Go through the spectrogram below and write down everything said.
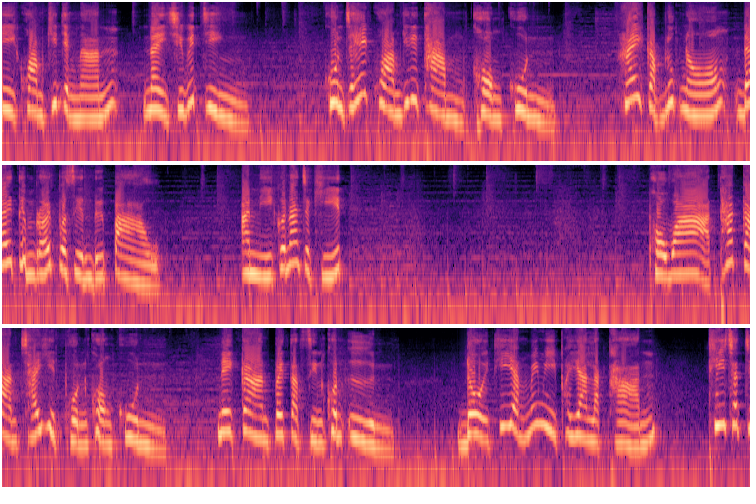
มีความคิดอย่างนั้นในชีวิตจริง คุณจะให้ความยุติธรรมของคุณ ให้กับลูกน้องได้เต็มร้อยเปอร์เซ็นหรือเปล่า อันนี้ก็น่าจะคิด เพราะว่าถ้าการใช้เหตุผลของคุณ ในการไปตัดสินคนอื่น โดยที่ยังไม่มีพยานหลักฐานที่ชัดเจ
